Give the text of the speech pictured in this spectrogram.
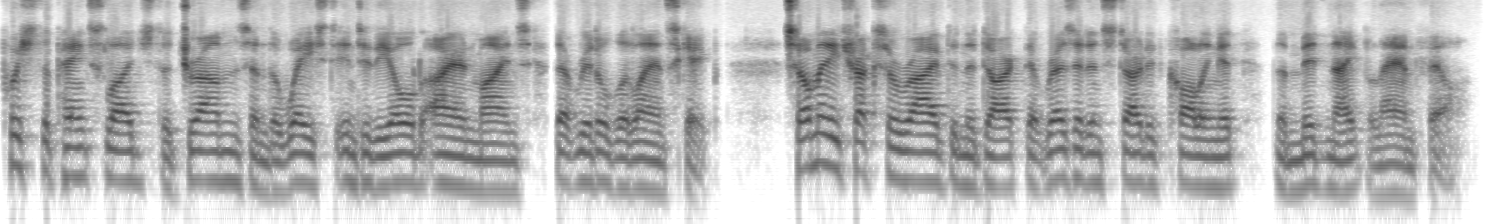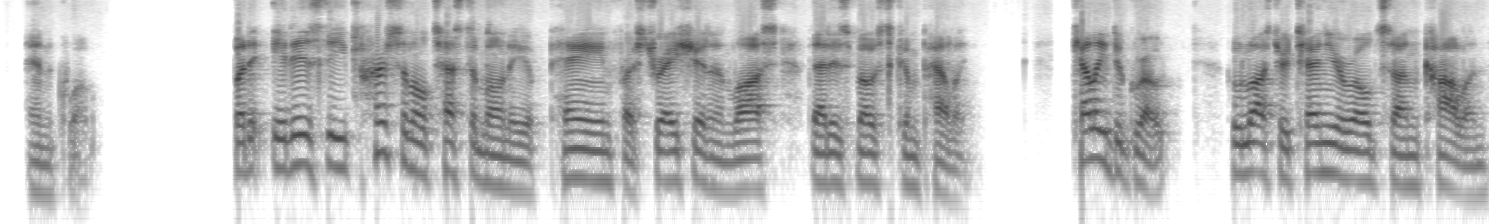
push the paint sludge, the drums, and the waste into the old iron mines that riddle the landscape. So many trucks arrived in the dark that residents started calling it the midnight landfill. End quote. But it is the personal testimony of pain, frustration, and loss that is most compelling. Kelly DeGroat, who lost her 10 year old son Colin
